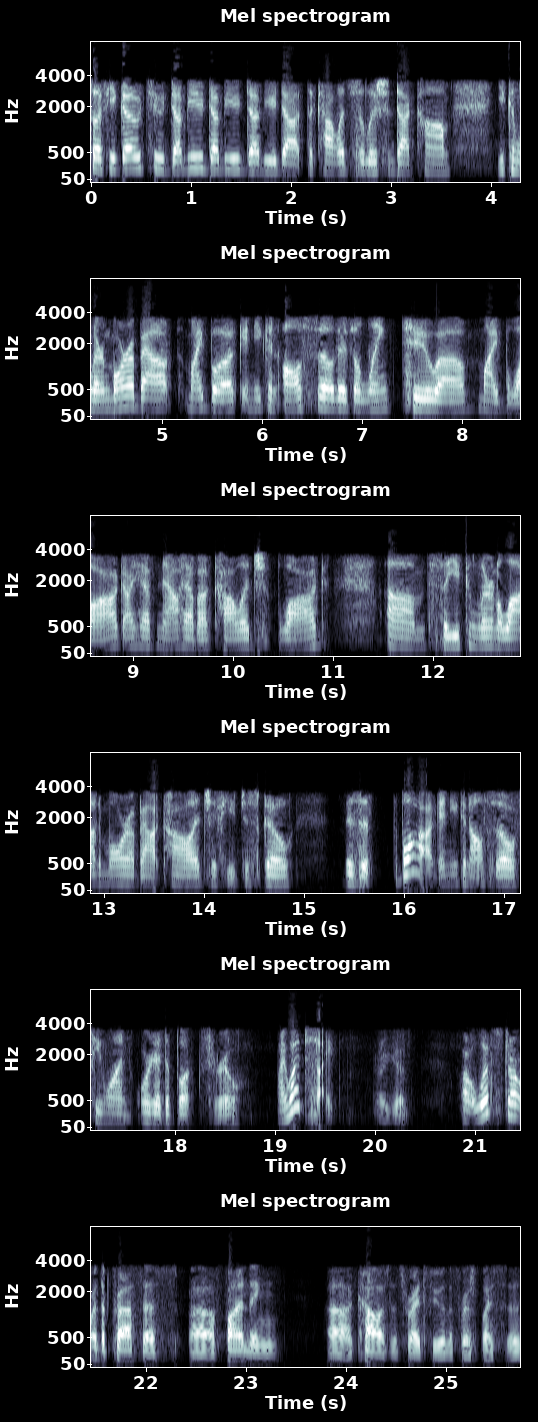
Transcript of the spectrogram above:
So if you go to www.thecollegesolution.com, you can learn more about my book, and you can also there's a link to uh, my blog. I have now have a college blog, um, so you can learn a lot more about college if you just go visit the blog, and you can also, if you want, order the book through my website. Very good. All right, let's start with the process uh, of finding uh, a college that's right for you in the first place. Uh,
